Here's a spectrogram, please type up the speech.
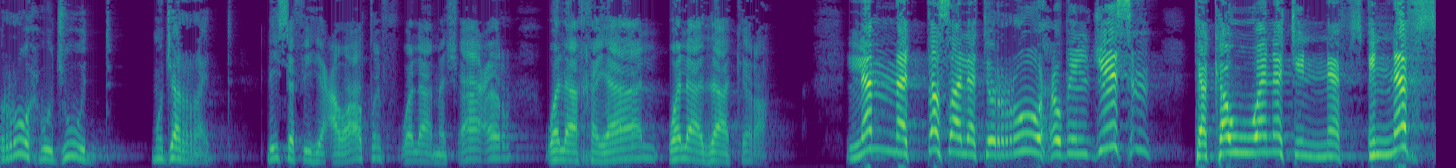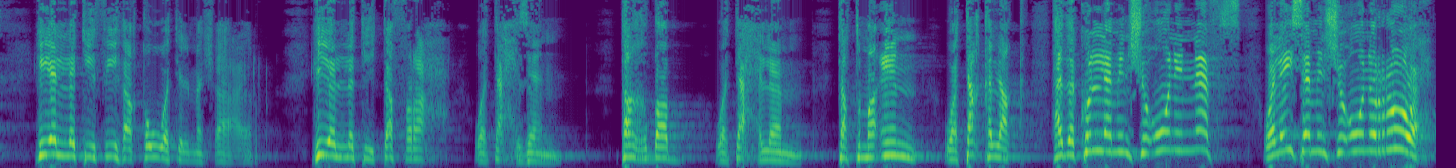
الروح وجود مجرد ليس فيه عواطف ولا مشاعر ولا خيال ولا ذاكرة. لما اتصلت الروح بالجسم تكونت النفس. النفس هي التي فيها قوة المشاعر. هي التي تفرح وتحزن تغضب وتحلم. تطمئن وتقلق. هذا كله من شؤون النفس وليس من شؤون الروح.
